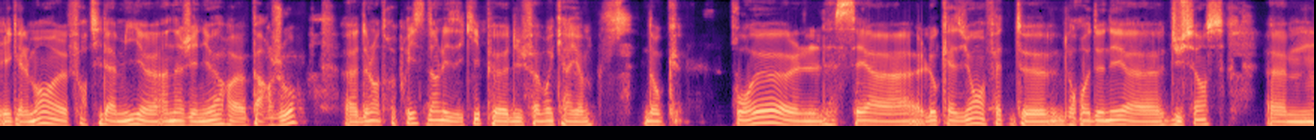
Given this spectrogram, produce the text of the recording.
également Fortil a mis un ingénieur par jour de l'entreprise dans les équipes du Fabricarium. Donc pour eux, c'est euh, l'occasion en fait de, de redonner euh, du sens euh,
